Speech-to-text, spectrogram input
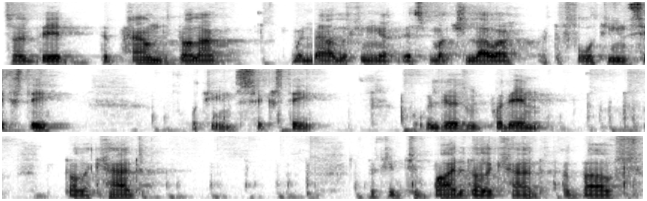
So the, the pound dollar, we're now looking at this much lower at the 1460. 1460. What we'll do is we'll put in dollar CAD, looking to buy the dollar CAD above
